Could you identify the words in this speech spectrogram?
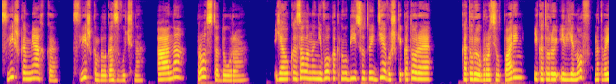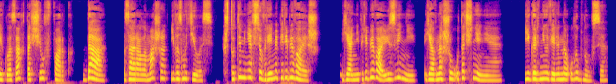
Слишком мягко, слишком благозвучно. А она просто дура. Я указала на него, как на убийцу той девушки, которая которую бросил парень и которую Ильинов на твоих глазах тащил в парк. Да, заорала Маша и возмутилась. Что ты меня все время перебиваешь? Я не перебиваю, извини. Я вношу уточнение. Игорь неуверенно улыбнулся.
